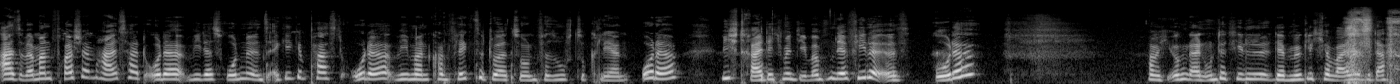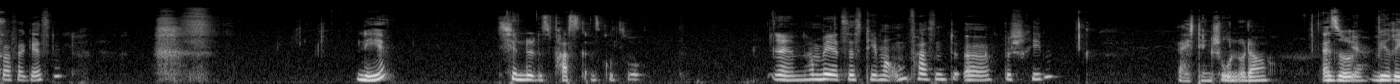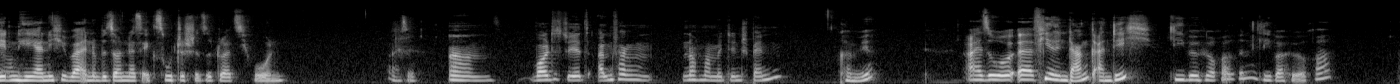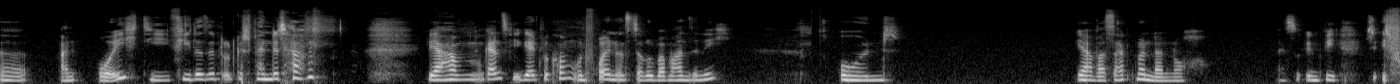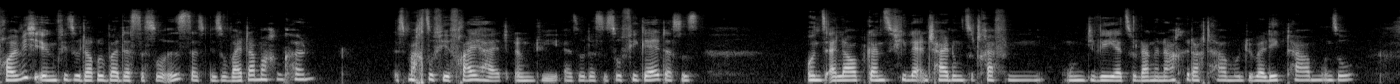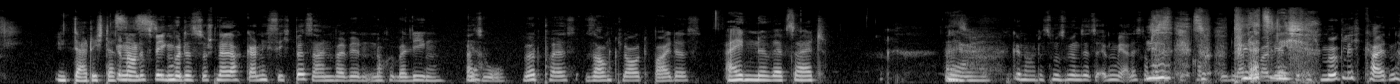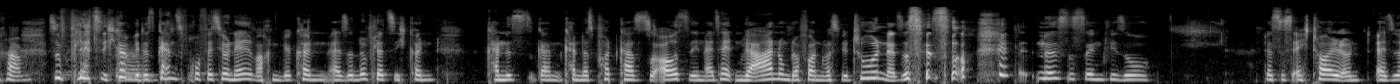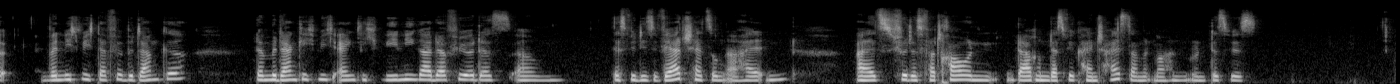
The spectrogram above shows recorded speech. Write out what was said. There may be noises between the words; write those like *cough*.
Also, wenn man Frösche im Hals hat oder wie das Runde ins Eckige passt oder wie man Konfliktsituationen versucht zu klären oder wie streite ich mit jemandem, der viele ist. Oder? Habe ich irgendeinen Untertitel, der möglicherweise bedacht war, vergessen? Nee. Ich finde, das passt ganz gut so. Ja, dann haben wir jetzt das Thema umfassend äh, beschrieben. Ja, ich denke schon, oder? Also ja, wir reden hier ja nicht über eine besonders exotische Situation. Also. Ähm, wolltest du jetzt anfangen nochmal mit den Spenden? Können wir. Also äh, vielen Dank an dich, liebe Hörerin, lieber Hörer, äh, an euch, die viele sind und gespendet *laughs* haben. Wir haben ganz viel Geld bekommen und freuen uns darüber wahnsinnig. Und ja, was sagt man dann noch? Also irgendwie, ich, ich freue mich irgendwie so darüber, dass das so ist, dass wir so weitermachen können. Es macht so viel Freiheit irgendwie. Also das ist so viel Geld, dass es uns erlaubt, ganz viele Entscheidungen zu treffen, um die wir jetzt so lange nachgedacht haben und überlegt haben und so. Und dadurch, dass genau, deswegen wird es so schnell auch gar nicht sichtbar sein, weil wir noch überlegen. Also ja. WordPress, Soundcloud, beides. Eigene Website. Also, ja, genau, das müssen wir uns jetzt irgendwie alles nochmal so plötzlich, lassen, jetzt Möglichkeiten haben. So plötzlich können ja. wir das ganz professionell machen. Wir können, also ne, plötzlich können, kann es, kann, kann das Podcast so aussehen, als hätten wir Ahnung davon, was wir tun. Also es ist so, *laughs* ne, es ist irgendwie so, das ist echt toll. Und also, wenn ich mich dafür bedanke, dann bedanke ich mich eigentlich weniger dafür, dass, ähm, dass wir diese Wertschätzung erhalten, als für das Vertrauen darin, dass wir keinen Scheiß damit machen und dass wir es,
